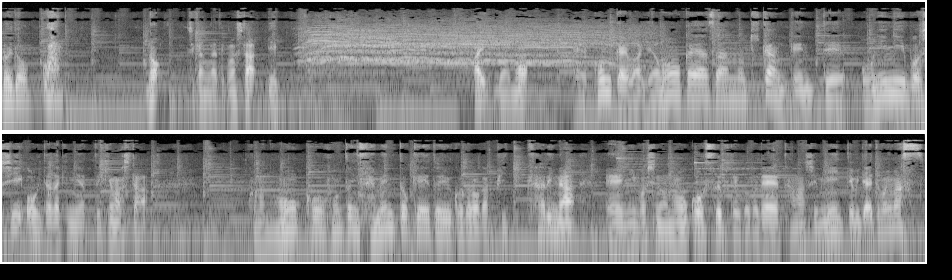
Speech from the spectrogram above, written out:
ロイドご飯の時間がやってきました。イェイ。はいどうも、えー、今回は山岡屋さんの期間限定鬼煮干しをいただきにやってきました。この濃厚本当にセメント系という言葉がぴったりな、えー、煮干しの濃厚スープということで楽しみに行ってみたいと思います。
